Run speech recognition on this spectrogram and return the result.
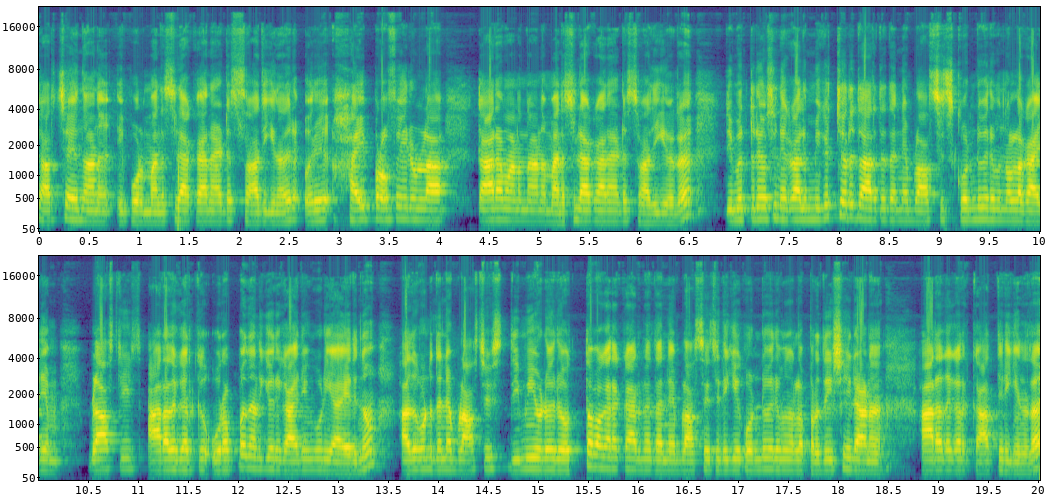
ചർച്ച എന്നാണ് ഇപ്പോൾ മനസ്സിലാക്കാനായിട്ട് സാധിക്കുന്നത്. ഒരു ഹൈ പ്രൊഫൈലുള്ള താരമാണെന്നാണ് മനസ്സിലാക്കാനായിട്ട് സാധിക്കുന്നത്. ദിമിത്രിയോസിനേക്കാളും മികച്ചൊരു താരത്തെ തന്നെ ബ്ലാസ്റ്റേഴ്സ് കൊണ്ടുവരുമെന്നുള്ള കാര്യം ബ്ലാസ്റ്റേഴ്സ് ആരാധകർക്ക് ഉറപ്പ് നൽകിയ ഒരു കാര്യം കൂടിയായിരുന്നു. അതുകൊണ്ട് തന്നെ ബ്ലാസ്റ്റേഴ്സ് ദിമിയുടെ ഒരു ഒത്ത പകരക്കാരനെ തന്നെ ബ്ലാസ്റ്റേഴ്സിലേക്ക് കൊണ്ടുവരുമെന്നുള്ള പ്രതീക്ഷയിലാണ് ആരാധകർ കാത്തിരിക്കുന്നത്.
